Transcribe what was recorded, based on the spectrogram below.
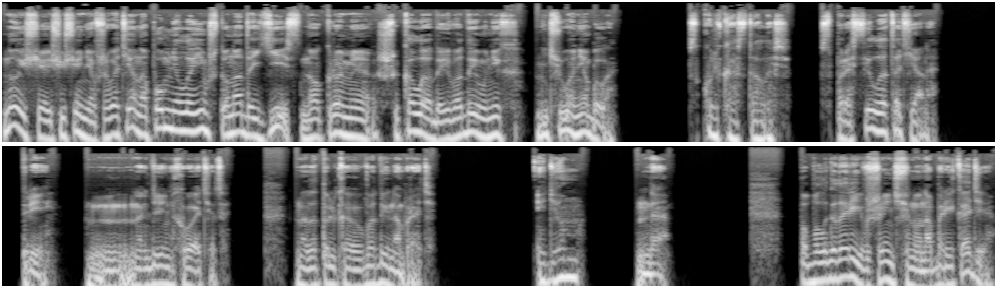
Ноющее ощущение в животе напомнило им, что надо есть, но кроме шоколада и воды у них ничего не было. «Сколько осталось?» – спросила Татьяна. «Три. На день хватит. Надо только воды набрать». «Идем?» «Да». Поблагодарив женщину на баррикаде,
